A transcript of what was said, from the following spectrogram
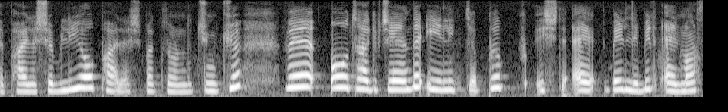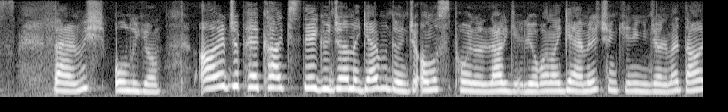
e, paylaşabiliyor. Paylaşmak zorunda çünkü. Ve o takipçilerine de iyilik yapıp işte e, belli bir elmas vermiş oluyor. Ayrıca PKX diye güncelleme gelmeden önce ona spoilerlar geliyor. Bana gelmedi çünkü yeni güncelleme daha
